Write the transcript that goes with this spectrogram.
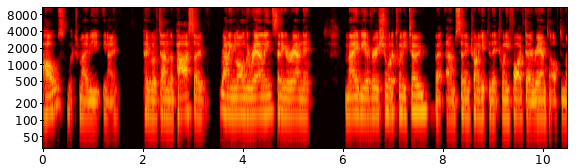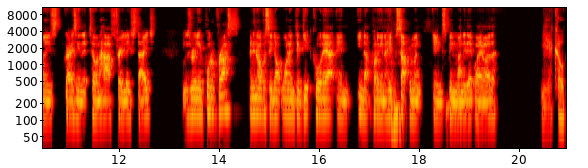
holes, which maybe, you know, people have done in the past. So, running longer round length, sitting around that maybe at a very shorter 22, but um, sitting trying to get to that 25 day round to optimize grazing at that two and a half, three leaf stage was really important for us. And then obviously not wanting to get caught out and end up putting in a heap of supplement and spend money that way either. Yeah, cool.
